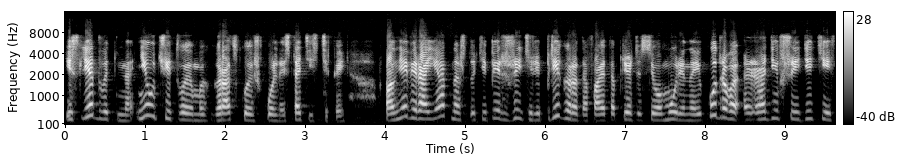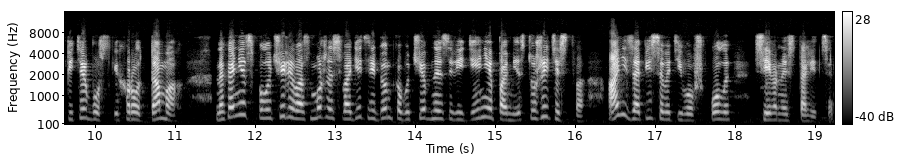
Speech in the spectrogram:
и, следовательно, неучитываемых городской школьной статистикой. Вполне вероятно, что теперь жители пригородов, а это прежде всего Мурина и Кудрово, родившие детей в петербургских роддомах, наконец получили возможность водить ребенка в учебное заведение по месту жительства, а не записывать его в школы северной столицы.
